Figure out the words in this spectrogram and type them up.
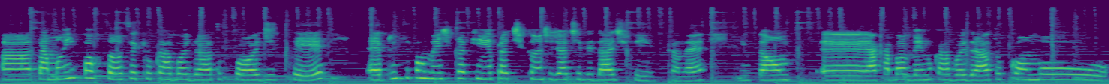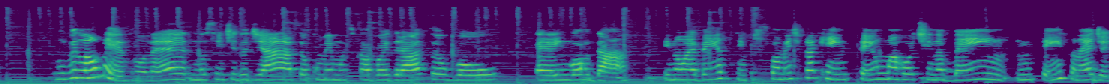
a tamanha importância que o carboidrato pode ter, é, principalmente para quem é praticante de atividade física, né? Então, é, acaba vendo o carboidrato como um vilão mesmo, né? No sentido de, ah, se eu comer muito carboidrato, eu vou é, engordar. E não é bem assim, principalmente para quem tem uma rotina bem intensa, né? De,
